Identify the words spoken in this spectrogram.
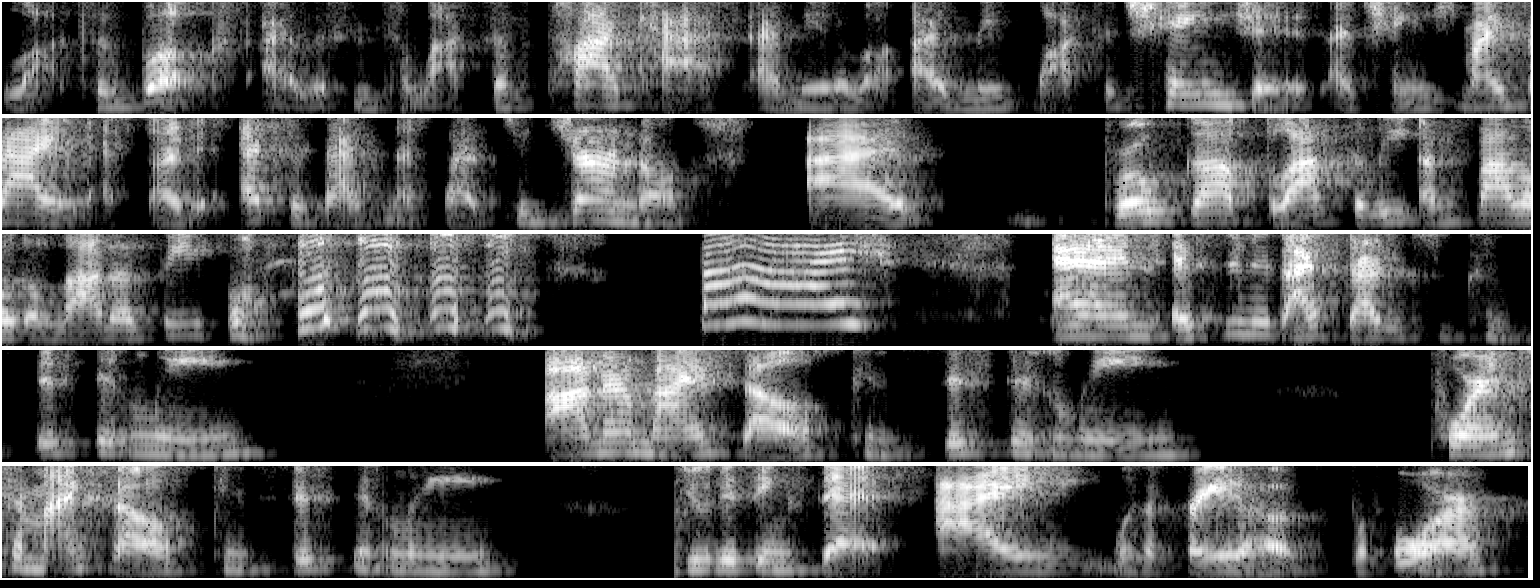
lots of books. I listened to lots of podcasts. I made a lot, I made lots of changes. I changed my diet. I started exercising. I started to journal. I broke up, blocked, delete, unfollowed a lot of people. Bye. And as soon as I started to consistently honor myself, consistently pour into myself consistently, do the things that I was afraid of before,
